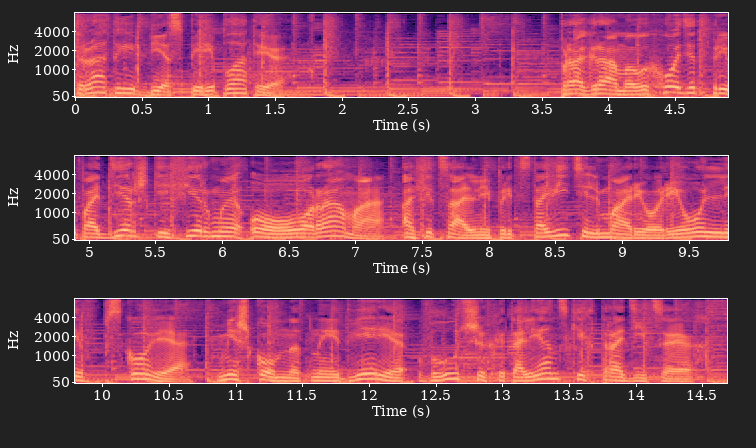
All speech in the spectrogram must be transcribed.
Траты без переплаты. Программа выходит при поддержке фирмы ООО «Рама», официальный представитель Марио Риолли в Пскове. Межкомнатные двери в лучших итальянских традициях –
